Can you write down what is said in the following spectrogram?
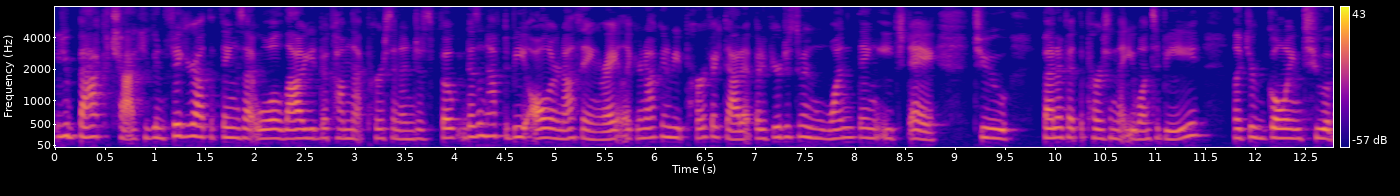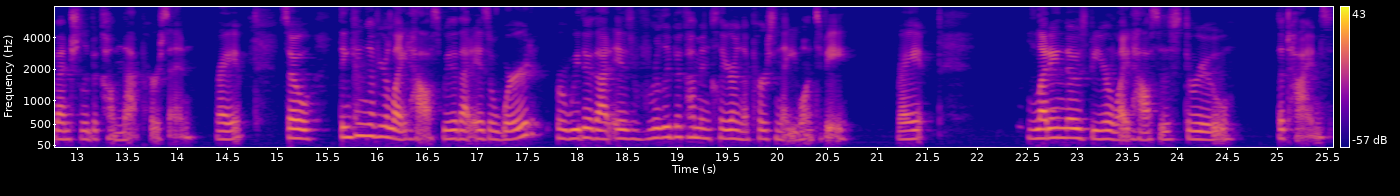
you backtrack you can figure out the things that will allow you to become that person and just focus doesn't have to be all or nothing right? Like you're not going to be perfect at it but if you're just doing one thing each day to benefit the person that you want to be like you're going to eventually become that person right? So thinking of your lighthouse whether that is a word or whether that is really becoming clear on the person that you want to be right? Letting those be your lighthouses through the times.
